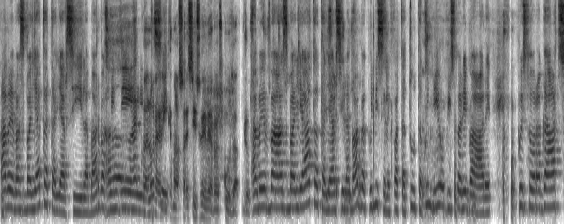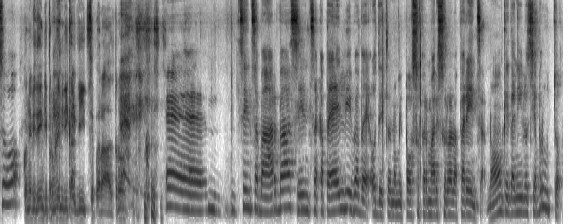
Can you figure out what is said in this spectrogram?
aveva sbagliato a tagliarsi la barba, quindi... Ah, ecco, allora sì, lì che me la so. eh, Sì, sì, vero, scusa, giusto. Aveva giusto, sbagliato a tagliarsi la giusto. barba e quindi se l'è fatta tutta. Quindi io ho visto arrivare questo ragazzo Con evidenti problemi di calvizie, peraltro. eh, senza barba, senza capelli. Vabbè, ho detto non mi posso fermare solo all'apparenza, non che Danilo sia brutto.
